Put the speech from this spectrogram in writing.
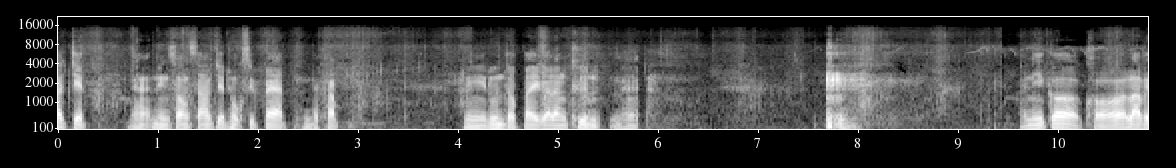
097นะฮะ1 2 3 7 6 8 นะครับ นี่รุ่นต่อไปกำลังขึ้นนะฮะ อันนี้ก็ขอลาไป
